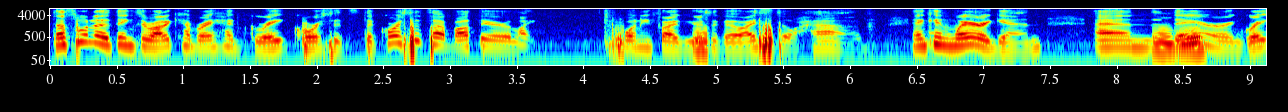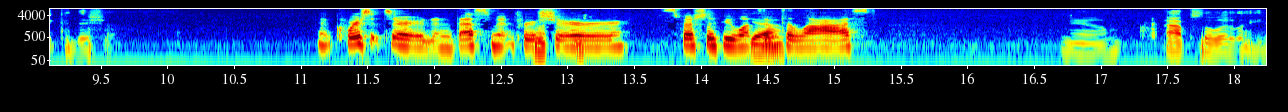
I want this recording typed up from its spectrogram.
That's one of the things. Erotic Cabaret had great corsets. The corsets I bought there like 25 years ago, I still have and can wear again, and Mhm. they are in great condition. And corsets are an investment for sure, especially if you want Yeah. them to last. Yeah, absolutely.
